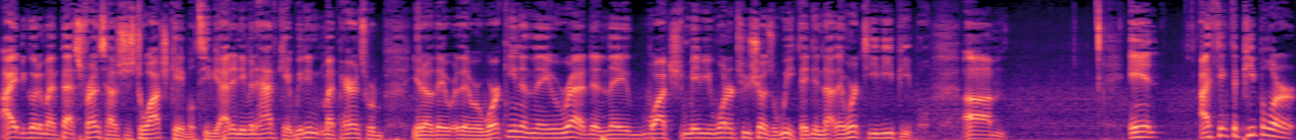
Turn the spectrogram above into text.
I had to go to my best friend's house just to watch cable TV. I didn't even have cable. We didn't. My parents were, you know, they were they were working and they read and they watched maybe one or two shows a week. They did not. They weren't TV people. Um, and I think the people are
